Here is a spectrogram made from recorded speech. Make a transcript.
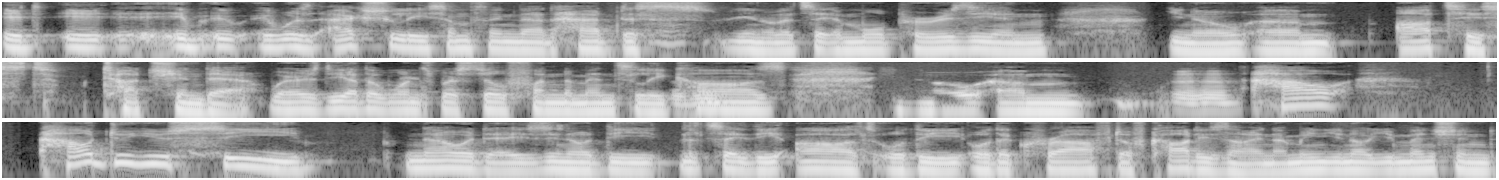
it, it it it it was actually something that had this, you know, let's say a more Parisian, you know, um, artist touch in there, whereas the other ones were still fundamentally cars. You know, um, Mhm. how how do you see nowadays you know the let's say the art or the or the craft of car design i mean you know you mentioned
